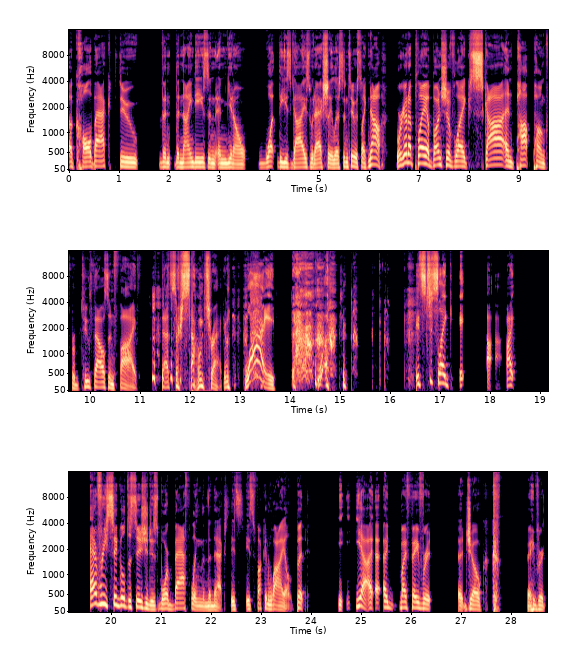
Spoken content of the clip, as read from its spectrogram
a callback to the the 90s and and you know what these guys would actually listen to. It's like, now we're gonna play a bunch of like ska and pop punk from 2005. That's our soundtrack. Why? it's just like it, I, I every single decision is more baffling than the next. It's it's fucking wild. But yeah, I, I, my favorite uh, joke, favorite.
